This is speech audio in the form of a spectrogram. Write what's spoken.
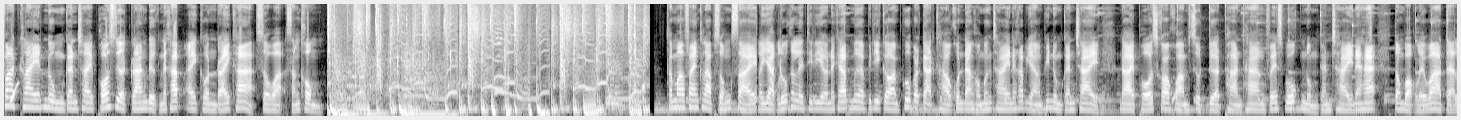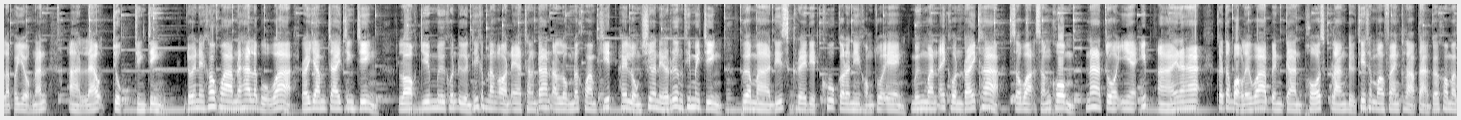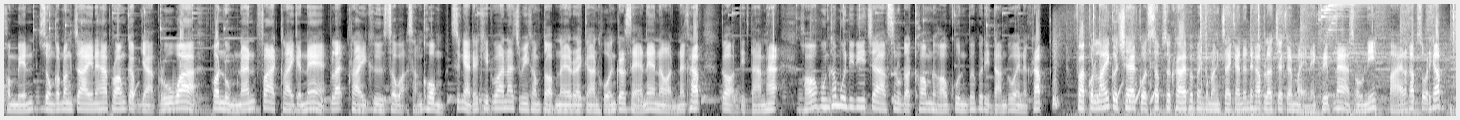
ฟาดใครหนุ่มกัญชัยโพสต์เดือดกลางดึกนะครับ ไอคนไร้ค่า สวะสังคมทำมาแฟนคลับสงสัยและอยากรู้กันเลยทีเดียวนะครับ เมื่อพิธีกรผู้ประกาศข่าวคนดังของเมืองไทยนะครับ อย่างพี่หนุ่มกัญชัย ได้โพสต์ข้อความสุดเดือดผ่านทาง Facebook หนุ่มกัญชัยนะฮะ ต้องบอกเลยว่าแต่ละประโยคนั้นอ่านแล้วจุกจริง ๆ โดยในข้อความนะฮะระบุว่าระยำใจจริง ๆ หลอกยืมมือคนอื่นที่กำลังอ่อนแอทางด้านอารมณ์และความคิดให้หลงเชื่อในเรื่องที่ไม่จริง เพื่อมาดิสเครดิตคู่กรณีของตัวเอง มึงมันไอคนไร้ค่า สวะสังคม หน้าตัวเอียอิบอายนะฮะ ก็ต้องบอกเลยว่าเป็นการโพสต์กลางดึกที่ทำเอาแฟนคลับต่างก็เข้ามาคอมเมนต์ส่งกำลังใจนะฮะพร้อมกับอยากรู้ว่าพ่อหนุ่มนั้นฟาดใครกันแน่ และใครคือสวะสังคม ซึ่งแอบก็คิดว่าน่าจะมีคำตอบในรายการโหนกระแสแน่นอนนะครับก็ติดตามฮะขอขอบคุณข้อมูลดีๆจากสนุก .com ขอบคุณเพื่อนๆติดตามด้วยนะครับ ฝากกดไลค์กดแชร์กด Subscribe เพื่อเป็นกำลังใจกันด้วยนะครับ แล้วเจอกันใหม่ในคลิปหน้าสำหรับวันนี้ไปแล้วครับ สวัสดีครับ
